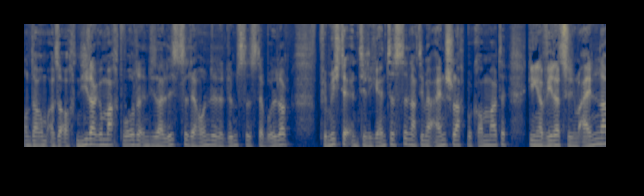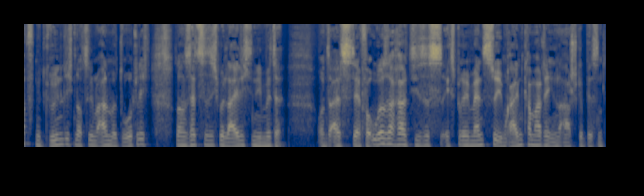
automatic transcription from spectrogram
und darum also auch niedergemacht wurde in dieser Liste der Hunde, der dümmste ist der Bulldog. Für mich der intelligenteste, nachdem er einen Schlag bekommen hatte, ging er weder zu dem einen Napf mit Grünlicht noch zu dem anderen mit Rotlicht, sondern setzte sich beleidigt in die Mitte. Und als der Verursacher dieses Experiments zu ihm reinkam, hat er ihn in den Arsch gebissen.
